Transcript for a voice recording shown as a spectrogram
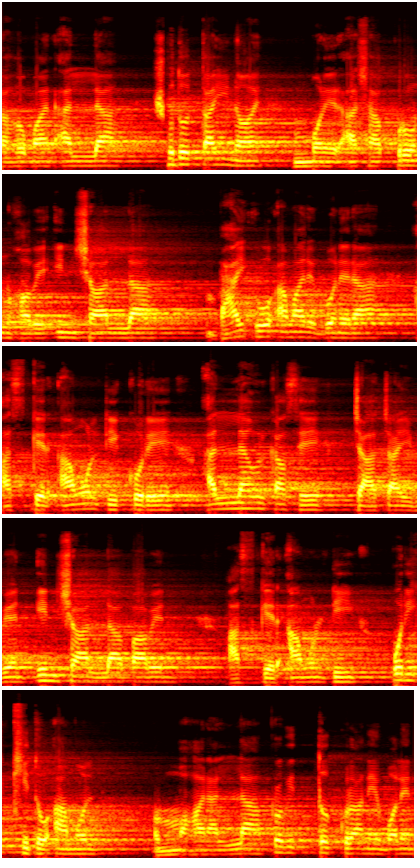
রহমান আল্লাহ। শুধু তাই নয়, মনের আশা পূরণ হবে ইনশাআল্লাহ। ভাই ও আমার বোনেরা, আজকের আমলটি করে আল্লাহর কাছে যা চাইবেন ইনশাআল্লাহ পাবেন। আজকের আমলটি পরীক্ষিত আমল। মহান আল্লাহ পবিত্র কোরআনে বলেন,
